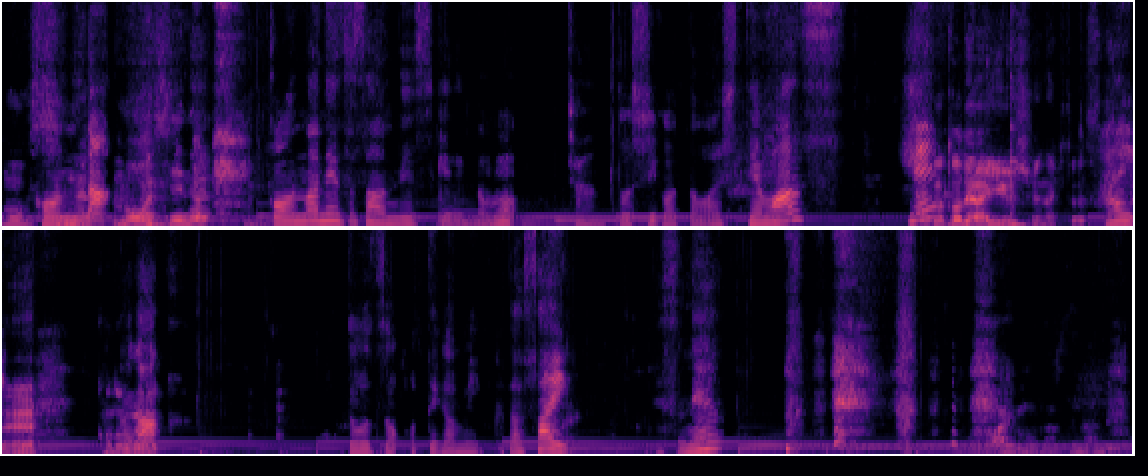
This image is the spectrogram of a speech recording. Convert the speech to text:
もうこんな、もう死ぬ。こんなネズさんですけれども、ちゃんと仕事はしてます。ね、仕事では優秀な人ですからね。はい、このワーク。どうぞお手紙ください。はい、ですね。ワインもなくなるよ。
